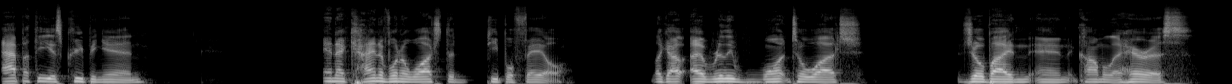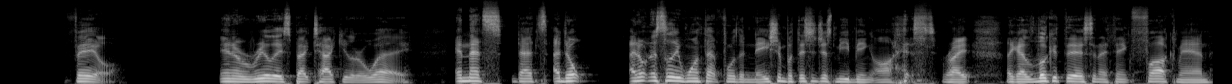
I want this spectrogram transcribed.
apathy is creeping in and I kind of want to watch the people fail. Like I, I really want to watch Joe Biden and Kamala Harris fail in a really spectacular way. And that's that's I don't I don't necessarily want that for the nation, but this is just me being honest, right? Like I look at this and I think, fuck, man,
